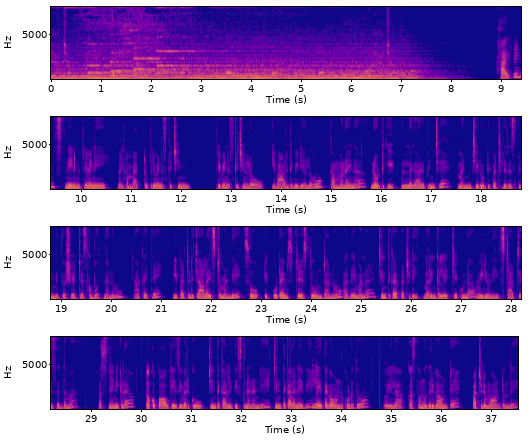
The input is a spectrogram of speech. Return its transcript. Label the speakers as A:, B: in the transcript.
A: Audio Jungle. Audio Jungle.
B: Hi friends నేను మీ Triveni. Welcome back to Triveni's kitchen Triveni's కిచెన్లో ఇవాళ వీడియోలో కమ్మనైన నోటికి పుల్లగా అనిపించే మంచి రోటి పచ్చడి రెసిపీని మీతో షేర్ చేసుకోబోతున్నాను. నాకైతే ఈ పచ్చడి చాలా ఇష్టం అండి సో ఎక్కువ టైమ్స్ చేస్తూ ఉంటాను. అదే మన చింతకాయ పచ్చడి. మరి ఇంకా లేట్ చేయకుండా వీడియోని స్టార్ట్ చేసేద్దామా? ఫస్ట్ నేను ఇక్కడ ఒక పావు కేజీ వరకు చింతకాయలని తీసుకున్నానండి. చింతకాయలు అనేవి లేతగా ఉండకూడదు. సో ఇలా కాస్త ముదురుగా ఉంటే పచ్చడి బాగుంటుంది.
